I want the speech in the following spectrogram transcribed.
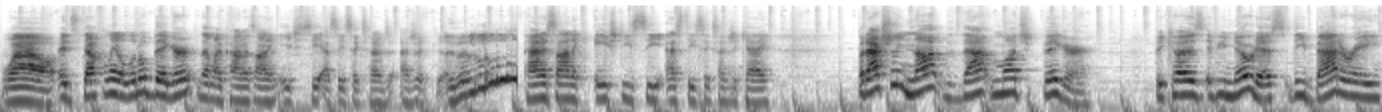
wow, it's definitely a little bigger than my Panasonic HTC SD600. Panasonic HDC SD600K, but actually not that much bigger because if you notice, the battery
